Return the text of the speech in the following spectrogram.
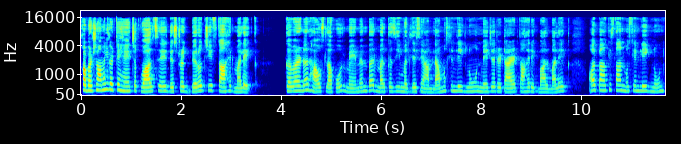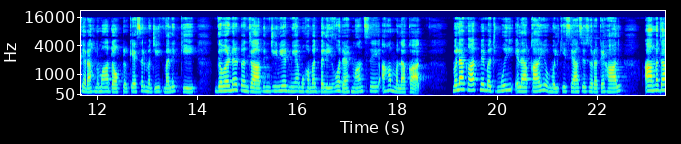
खबर शामिल करते हैं चकवाल से district bureau chief Tahir Malik. Governor house Lahore में मेंबर मरकजी मजलिस आमला, मुस्लिम लीग नून मेजर रिटायर्ड ताहिर इकबाल मलिक और पाकिस्तान मुस्लिम लीग नून के रहनुमा डॉक्टर कैसर मजीद मलिक की गवर्नर पंजाब इंजीनियर मियाँ मोहम्मद बलीग रहमान से अहम मुलाकात। मुलाकात में मजमू इलाकाई और मुल्की सियासी सूरत हाल आमदा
